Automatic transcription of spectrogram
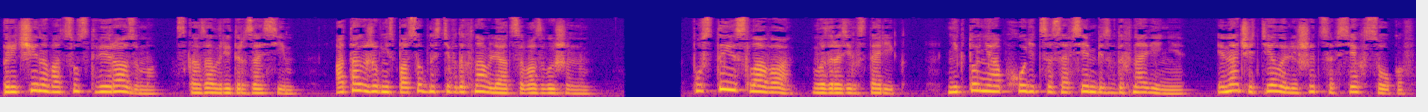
«Причина в отсутствии разума», — сказал Ритер Засим, «а также в неспособности вдохновляться возвышенным». «Пустые слова», — возразил старик. «Никто не обходится совсем без вдохновения, иначе тело лишится всех соков,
